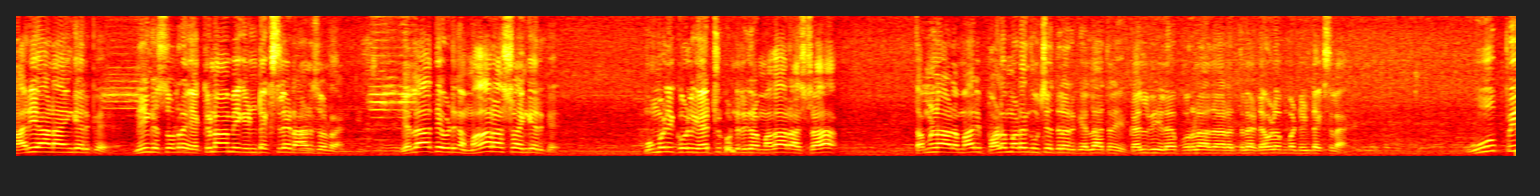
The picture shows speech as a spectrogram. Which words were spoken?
ஹரியானா எங்கே இருக்குது நீங்கள் சொல்கிற எக்கனாமிக் இண்டெக்ஸில் நான் சொல்கிறேன் எல்லாத்தையும் விடுங்க. மகாராஷ்டிரா எங்கே இருக்குது மும்மொழி கொள்கை ஏற்றுக்கொண்டிருக்கிற மகாராஷ்டிரா தமிழ்நாடு மாதிரி பல மடங்கு உச்சத்தில் இருக்குது எல்லாத்துலேயும். கல்வியில் பொருளாதாரத்தில் டெவலப்மெண்ட் இண்டெக்ஸில் ஊபி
